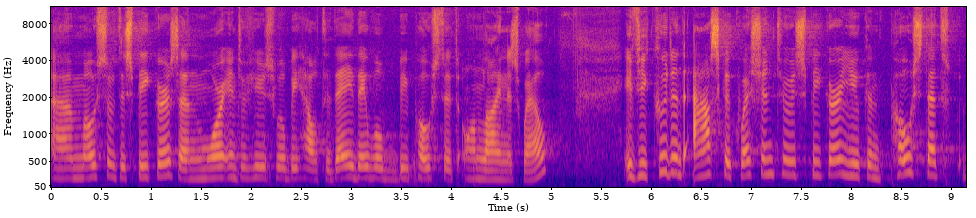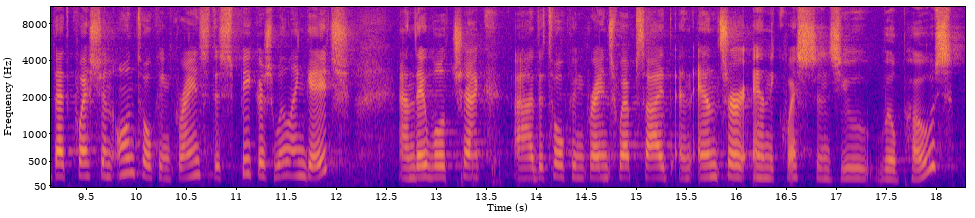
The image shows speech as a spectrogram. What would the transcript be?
uh, most of the speakers and more interviews will be held today. They will be posted online as well. If you couldn't ask a question to a speaker, you can post that, that question on Talking Cranes. The speakers will engage and they will check uh, the Talking Cranes website and answer any questions you will pose.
